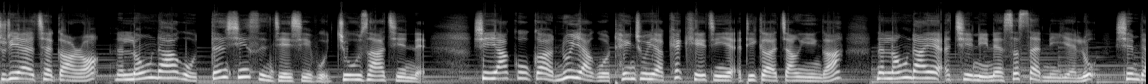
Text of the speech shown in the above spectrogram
ဒုတိယအချက်ကတော့နှလုံးသားကိုတန်းရှင်းစင်ကြယ်စေဖို့ကြိုးစားခြင်းနဲ့ရှေးရကုတ်ကနှုတ်ရကိုထိန်းချုပ်ရခက်ခဲခြင်းရဲ့အဓိကအကြောင်းရင်းကနှလုံးသားရဲ့အခြေအနေနဲ့ဆက်ဆက်နေရလို့ရှင်းပြ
